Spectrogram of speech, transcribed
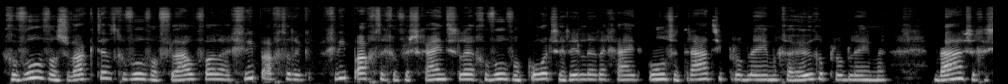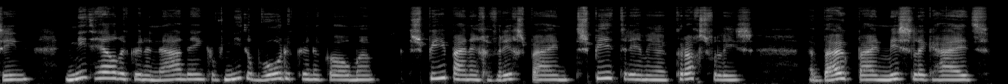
Gevoel van zwakte, het gevoel van flauwvallen, griepachtige, verschijnselen, gevoel van koorts en rillerigheid, concentratieproblemen, geheugenproblemen, wazige zien, niet helder kunnen nadenken of niet op woorden kunnen komen, spierpijn en gewrichtspijn, spiertrillingen, krachtsverlies, buikpijn, misselijkheid,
